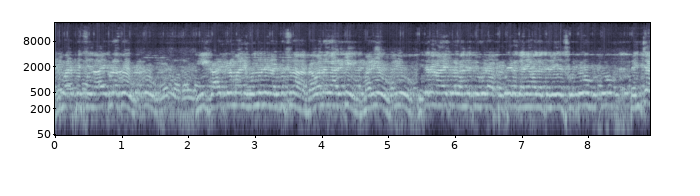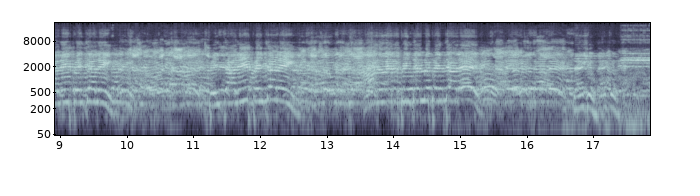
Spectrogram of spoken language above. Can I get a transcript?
ఎంఆర్పిసి నాయకులకు ఈ కార్యక్రమాన్ని ముందుండి నడిపిస్తున్న రమణ గారికి మరియు ఇతర నాయకులందరికీ కూడా ప్రత్యేక ధన్యవాదాలు తెలియజేసుకుంటూ పెంచాలి. పెంచాలి. పెంచాలి పెంచాలి. ఆరు వేల పింఛన్లు పెంచాలి. థ్యాంక్ యూ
